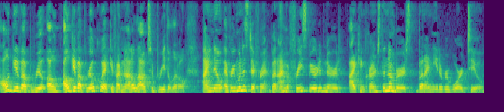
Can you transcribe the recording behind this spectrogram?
I'll give up real I'll, I'll give up real quick if I'm not allowed to breathe a little. I know everyone is different, but I'm a free-spirited nerd. I can crunch the numbers, but I need a reward too.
